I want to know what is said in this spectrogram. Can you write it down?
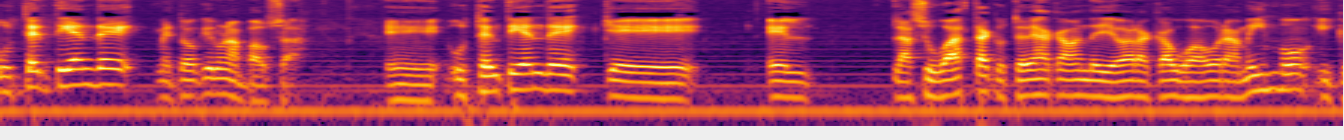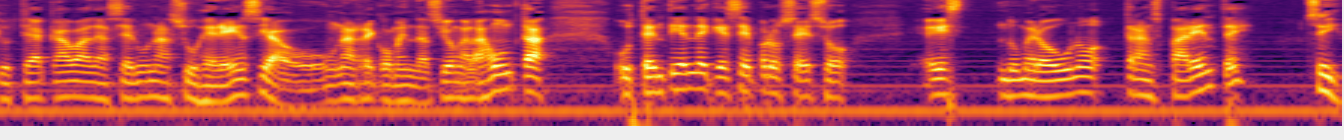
Usted entiende, me tengo que ir a una pausa. Eh, ¿Usted entiende que el, la subasta que ustedes acaban de llevar a cabo ahora mismo y que usted acaba de hacer una sugerencia o una recomendación a la Junta, ¿usted entiende que ese proceso es, número uno, transparente? Sí.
